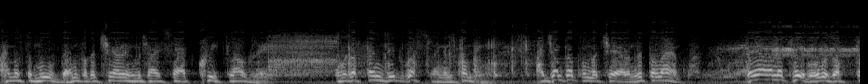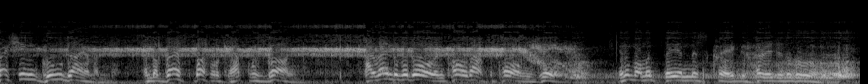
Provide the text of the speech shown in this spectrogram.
I must have moved then, for the chair in which I sat creaked loudly. There was a frenzied rustling and thumping. I jumped up from the chair and lit the lamp. There on the table was a flashing blue diamond, and the brass bottle cap was gone. I ran to the door and called out to Paul and Jane. In a moment, they and Miss Craig hurried into the room.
